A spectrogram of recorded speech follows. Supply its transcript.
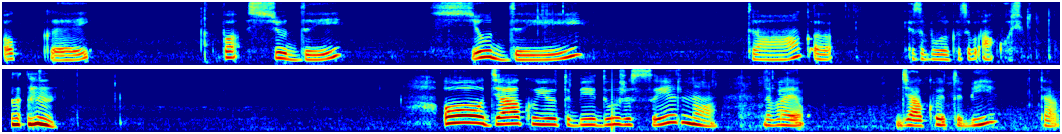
Окей. Опа, сюди. Сюди. Так. Е, я забула, яка забула. А, ось. О, дякую тобі дуже сильно. Давай дякую тобі. Так.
